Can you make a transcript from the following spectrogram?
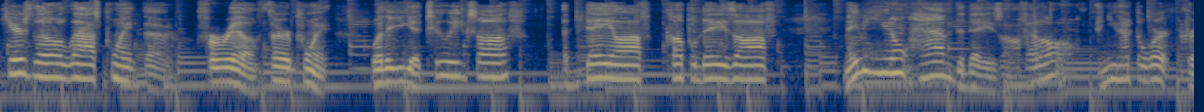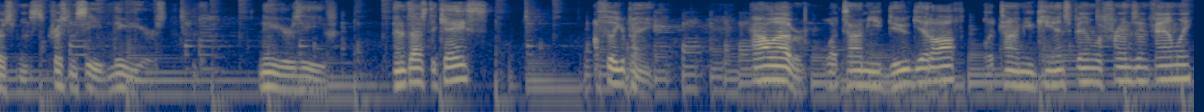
Here's the last point, though. For real. Third point. Whether you get two weeks off, a day off, a couple days off, Maybe you don't have the days off at all and you have to work Christmas, Christmas Eve, New Year's, New Year's Eve. And if that's the case, I feel your pain. However, what time you do get off, what time you can spend with friends and family,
